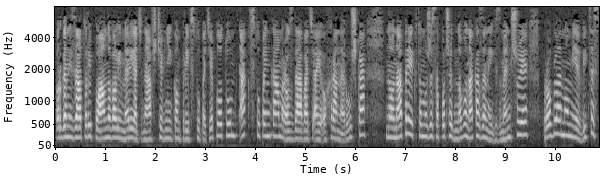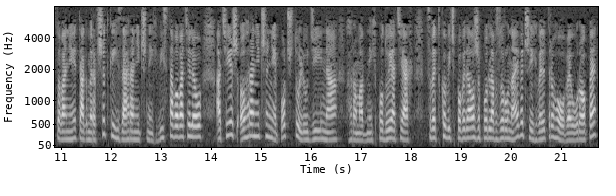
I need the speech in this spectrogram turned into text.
Organizátori plánovali meriať návštevníkom pri vstupe teplotu a k vstupenkám rozdávať aj ochranné rúšky rúška, no napriek tomu, že sa počet novonakazených zmenšuje, problémom je vycestovanie takmer všetkých zahraničných vystavovateľov a tiež ohraničenie počtu ľudí na hromadných podujatiach. Cvetkovič povedal, že podľa vzoru najväčších veľtrhov v Európe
